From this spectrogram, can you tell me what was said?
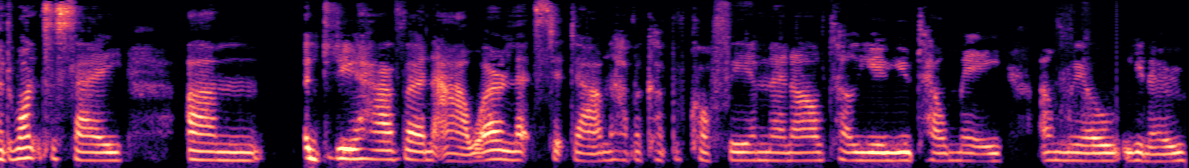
I'd want to say, um, do you have an hour and let's sit down and have a cup of coffee and then I'll tell you, you tell me, and we'll, you know,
